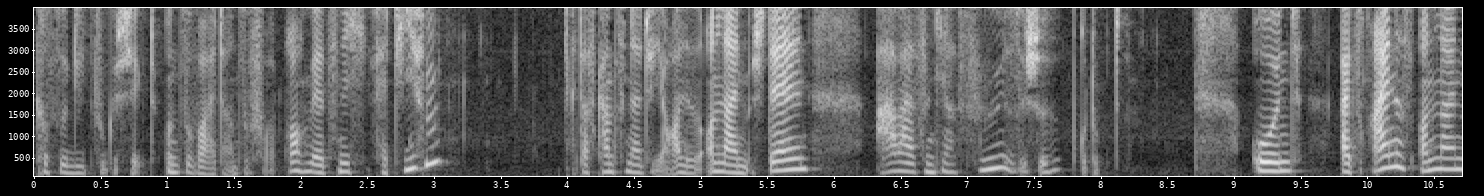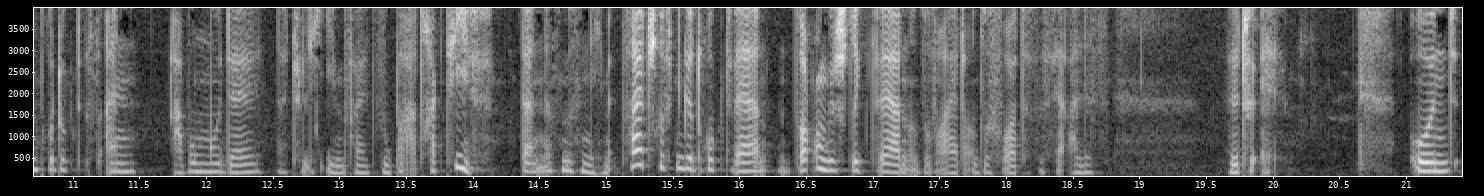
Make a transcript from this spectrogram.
kriegst du die zugeschickt und so weiter und so fort. Brauchen wir jetzt nicht vertiefen. Das kannst du natürlich auch alles online bestellen, aber es sind ja physische Produkte. Und als reines Online-Produkt ist ein Abo-Modell natürlich ebenfalls super attraktiv. Denn es müssen nicht mehr Zeitschriften gedruckt werden und Socken gestrickt werden und so weiter und so fort. Das ist ja alles virtuell. Und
